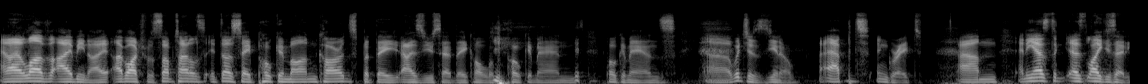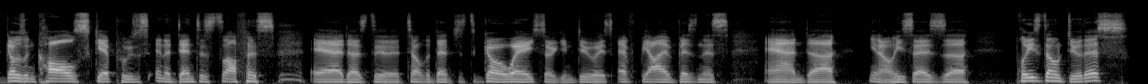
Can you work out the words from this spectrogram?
and I love. I mean, I I watch with subtitles. It does say Pokemon cards, but they, as you said, they call them Pokemon Pokemans, uh, which is you know apt and great. Um, and he has to, as like you said, he goes and calls Skip, who's in a dentist's office, and has to tell the dentist to go away so he can do his FBI business. And uh, you know, he says. Uh, Please don't do this.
